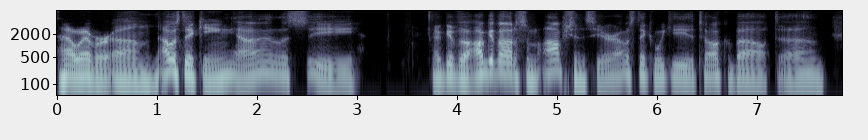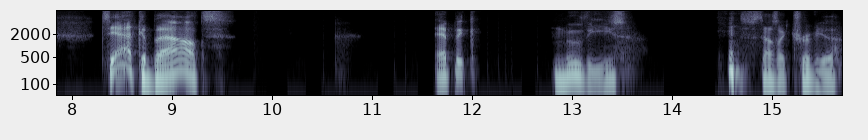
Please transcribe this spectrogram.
However, um, I was thinking, uh, let's see, I'll give I'll give out some options here. I was thinking we could either talk about um, talk about epic movies. Sounds like trivia.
